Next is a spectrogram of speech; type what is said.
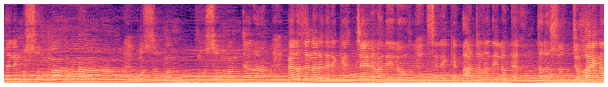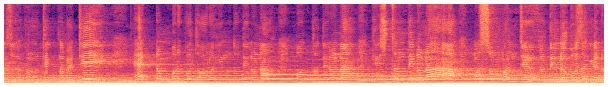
তাহলে মুসলমান মুসলমান মুসলমান যারা এরা যে নারীদেরকে চাই আনা দিল, ছেলেকে আট আনা দিল, এখন তারা সহ্য হয় না যখন ঠিক না ঠিক? এক নম্বর কথা হলো হিন্দু দিল না বৌদ্ধ দিল না, খ্রিস্টান দিল না, মুসলমান যেহেতু দিল, বোঝা গেল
